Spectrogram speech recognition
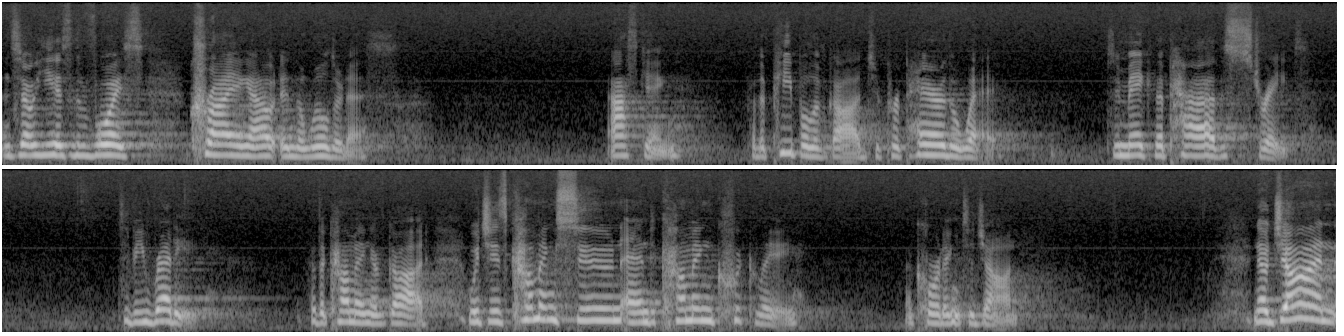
And so he is the voice crying out in the wilderness, asking for the people of God to prepare the way, to make the paths straight, to be ready for the coming of God, which is coming soon and coming quickly according to John. Now, John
